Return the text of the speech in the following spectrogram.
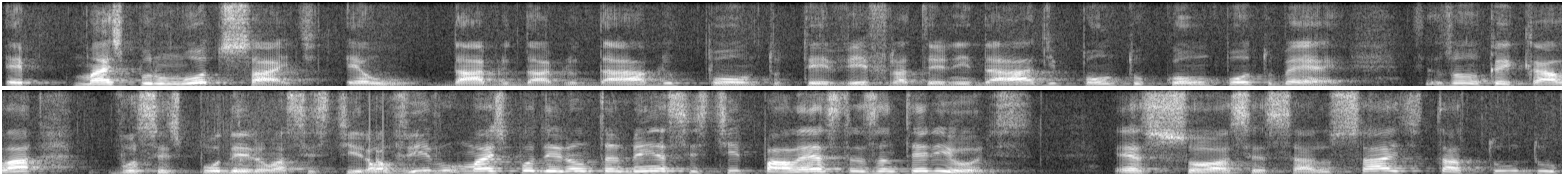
é, mas por um outro site, é o www.tvfraternidade.com.br. Vocês vão clicar lá, vocês poderão assistir ao vivo, mas poderão também assistir palestras anteriores. É só acessar o site, está tudo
